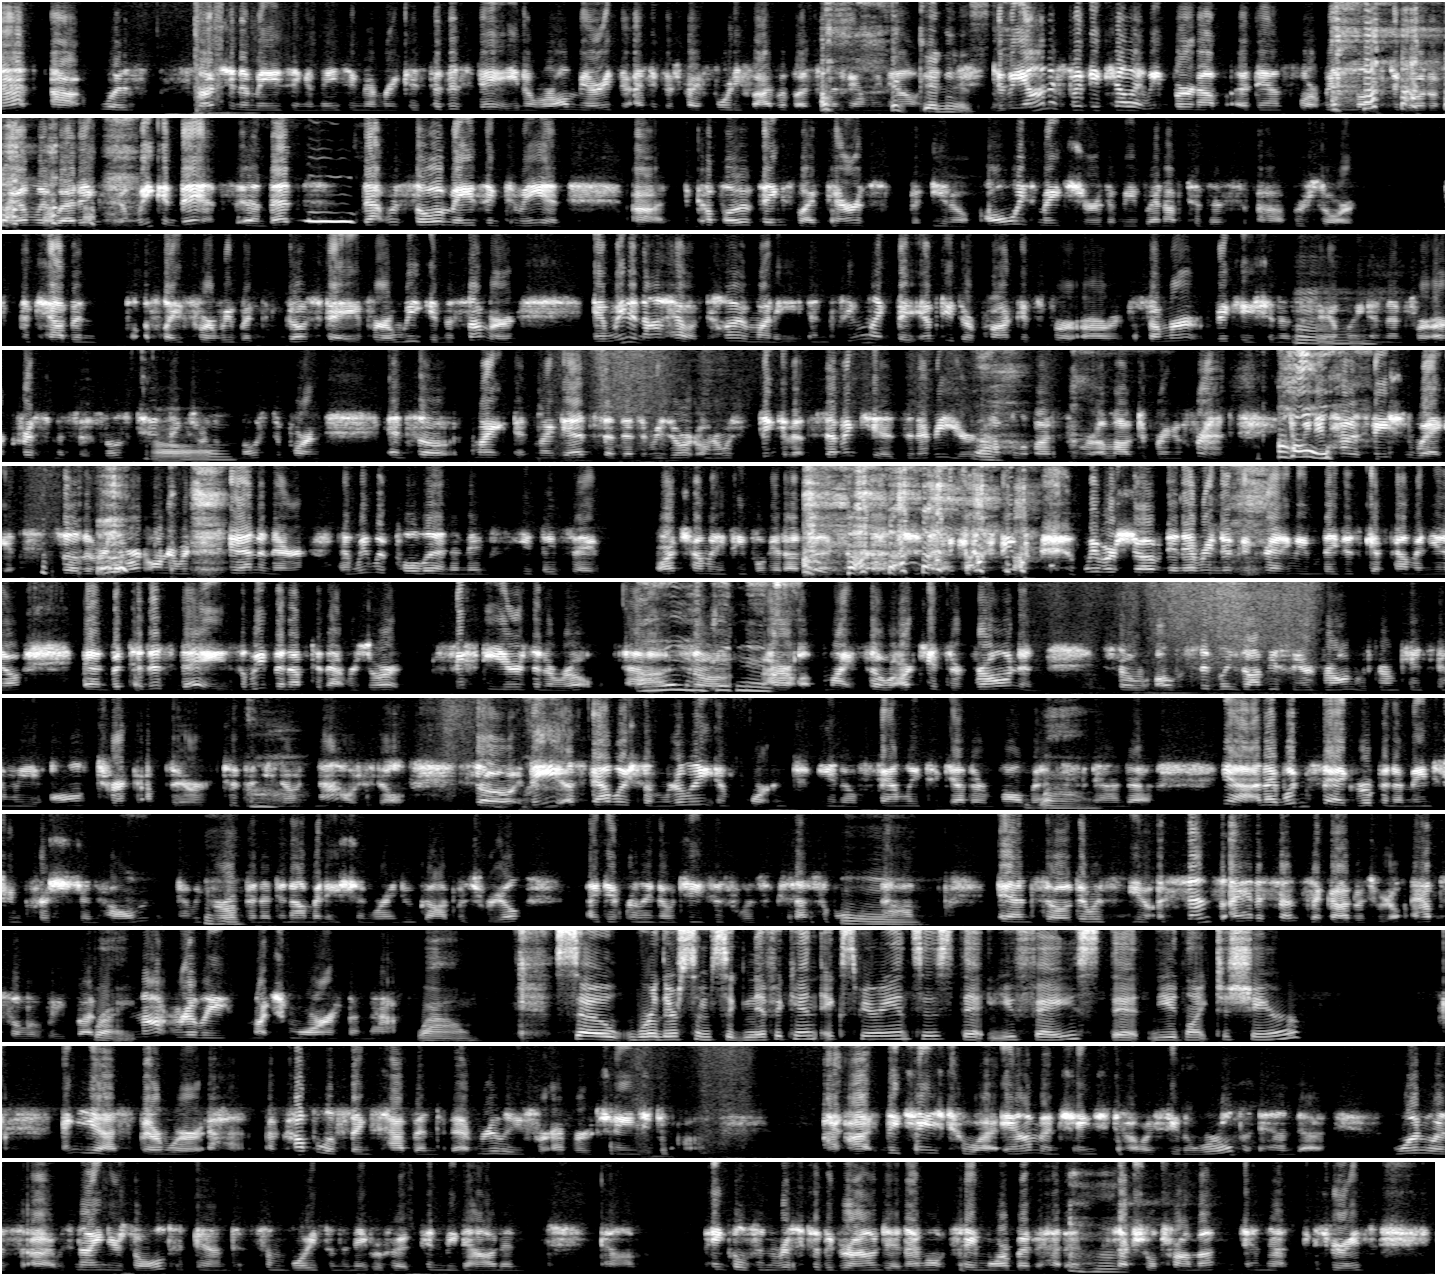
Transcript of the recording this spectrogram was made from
that uh, was such an amazing, amazing memory because to this day, you know, we're all married. I think there's probably 45 of us in the family now. Goodness. And to be honest with you, Kelly, we burn up a dance floor. We love to go to family weddings and we can dance, and that that was so amazing to me. And uh, a couple other things, my parents, you know, always made sure that we went up to this uh, resort, a cabin, a place where we would go stay for a week in the summer and we did not have a ton of money and it seemed like they emptied their pockets for our summer vacation as a mm. family and then for our christmases those two oh. things were the oh. most important and so my my dad said that the resort owner was think of it seven kids and every year a couple of us were allowed to bring a friend oh. we didn't have a station wagon so the resort owner would be standing there and we would pull in and they'd they'd say watch how many people get out of that we were shoved in every nook and cranny. I mean, they just kept coming, you know. And but to this day, so we've been up to that resort 50 years in a row. Uh, oh my so goodness! Our, my so our kids are grown, and so all the siblings obviously are grown with grown kids, and we all trek up there to the oh. you know now still. So they established some really important you know family together moments, wow. and. Uh, yeah, and I wouldn't say I grew up in a mainstream Christian home, and we grew mm-hmm. up in a denomination where I knew God was real. I didn't really know Jesus was accessible. Mm. Um, and so there was, you know, a sense, I had a sense that God was real, absolutely, but right. not really much more than that. Wow. So, were there some significant experiences that you faced that you'd like to share? And yes, there were uh, a couple of things happened that really forever changed. Uh, I, I, they changed who I am and changed how I see the world. And uh, one was uh, I was nine years old, and some boys in the neighborhood pinned me down and um, ankles and wrists to the ground. And I won't say more, but I had a mm-hmm. sexual trauma in that experience.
